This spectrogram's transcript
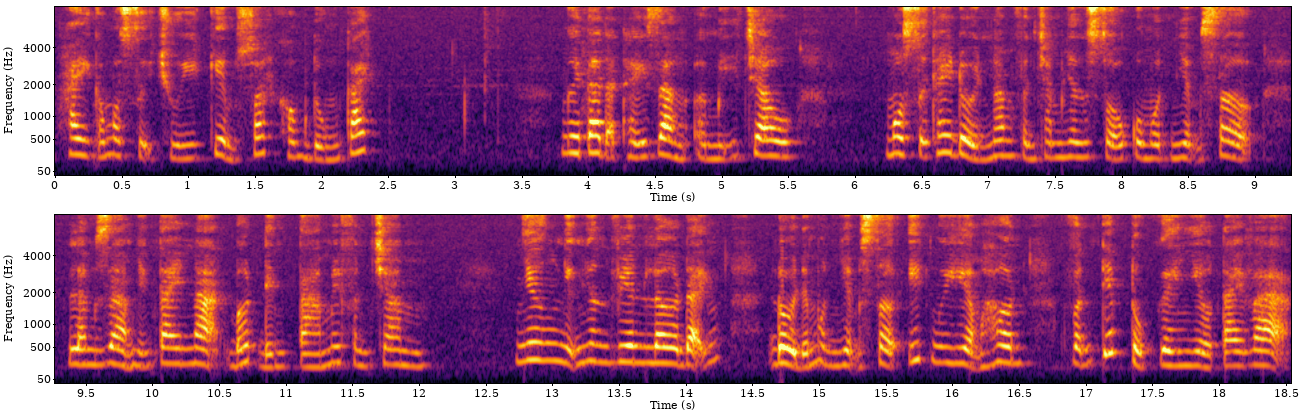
hay có một sự chú ý kiểm soát không đúng cách. Người ta đã thấy rằng ở Mỹ Châu, một sự thay đổi 5% nhân số của một nhiệm sở làm giảm những tai nạn bớt đến 80%. Nhưng những nhân viên lơ đễnh đổi đến một nhiệm sở ít nguy hiểm hơn vẫn tiếp tục gây nhiều tai vạ.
